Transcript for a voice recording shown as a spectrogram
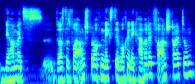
wir haben jetzt, du hast das vorher angesprochen, nächste Woche eine Kabarettveranstaltung.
